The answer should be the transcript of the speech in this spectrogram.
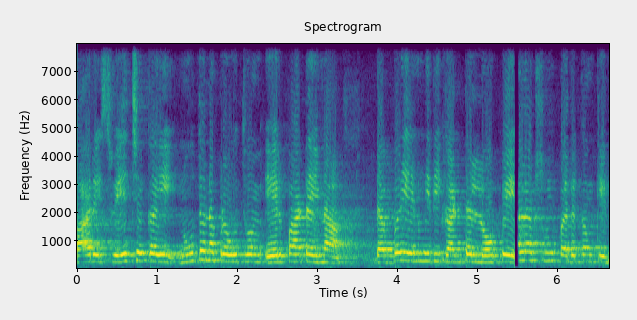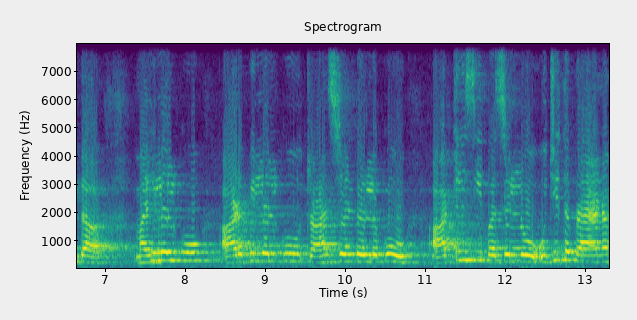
వారి స్వేచ్ఛకై నూతన ప్రభుత్వం ఏర్పాటైన డెబ్బై ఎనిమిది గంటల్లోపే మహాలక్ష్మి పథకం కింద మహిళలకు ఆడపిల్లలకు ట్రాన్స్జెండర్లకు ఆర్టీసీ బస్సుల్లో ఉచిత ప్రయాణ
